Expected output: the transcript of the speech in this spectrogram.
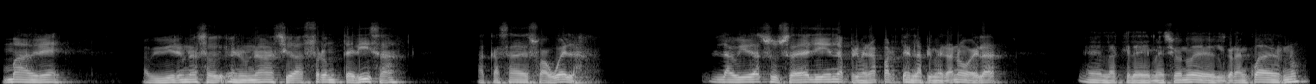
madre a vivir en una, ciudad fronteriza a casa de su abuela. La vida sucede allí en la primera parte, en la primera novela, en la que le menciono el gran cuaderno,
